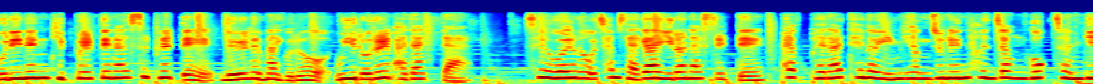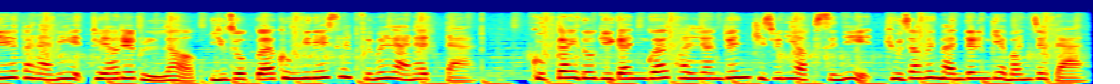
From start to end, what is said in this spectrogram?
우리는 기쁠 때나 슬플 때 늘 음악으로 위로를 받았다. 세월 호 참사가 일어났을 때 팝페라 테너 임형준은 헌정곡 전기의 바람이 되어를 불러 유족과 국민의 슬픔을 안았다. 국가에도 기관과 관련된 기준이 없으니 규정을 만드는 게 먼저다.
